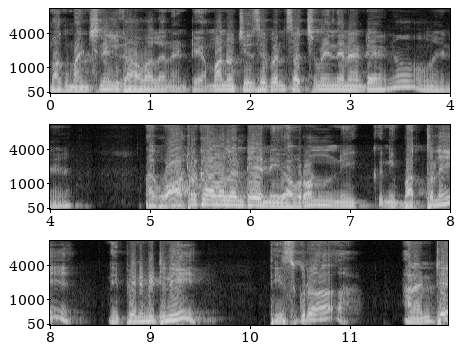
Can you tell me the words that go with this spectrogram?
మాకు మంచినీళ్ళు కావాలని అంటే అమ్మ నువ్వు చేసే పని సత్యమైందని అంటే నేనే. నాకు వాటర్ కావాలంటే నీ ఎవరో నీ నీ భర్తని నీ పెనిమిటిని తీసుకురా అని అంటే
